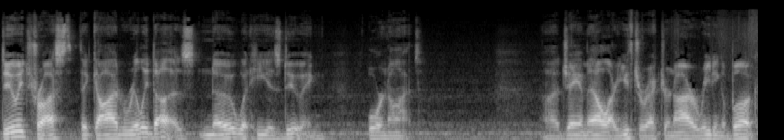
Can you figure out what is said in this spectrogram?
Do we trust that God really does know what He is doing or not? Uh, JML, our youth director, and I are reading a book.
